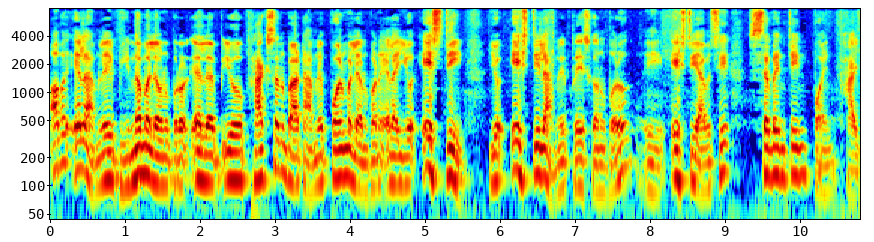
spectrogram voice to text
अब यसलाई हामीले भिन्नमा ल्याउनु पर्यो। यसलाई यो फ्रेक्सनबाट हामीले पोइन्टमा ल्याउनु पर्ने। यसलाई यो एसडी यो एसडीलाई हामीले प्रेस गर्नु पर्यो। एसडी आएपछि सेभेन्टिन पोइन्ट फाइभ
